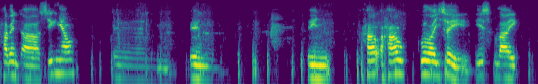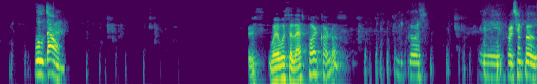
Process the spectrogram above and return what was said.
having a signal in in in how how could I say it's like pull down. Is- What was the last part, Carlos? because, eh, por ejemplo,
